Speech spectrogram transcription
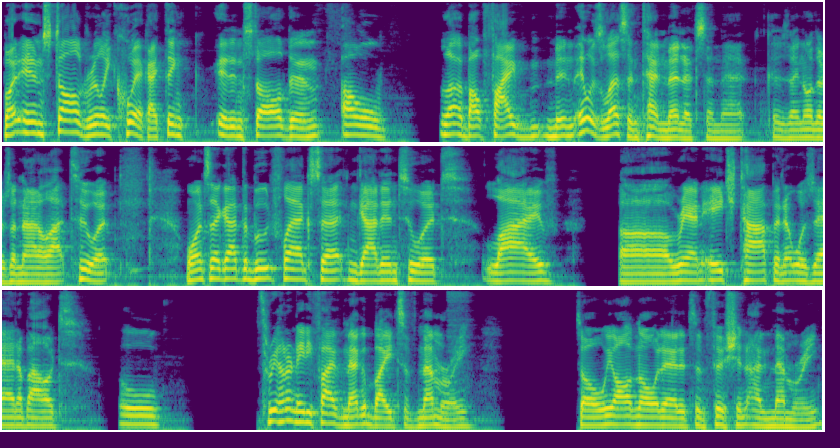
but it installed really quick. I think it installed in oh about five minutes. It was less than ten minutes than that because I know there's a, not a lot to it. Once I got the boot flag set and got into it live, uh, ran HTOP and it was at about oh 385 megabytes of memory. So we all know that it's efficient on memory.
